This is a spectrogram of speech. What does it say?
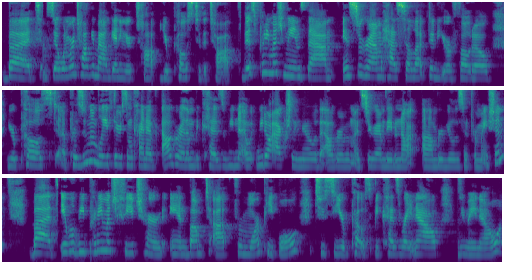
But so when we're talking about getting your top, your post to the top, this pretty much means that Instagram has selected your photo, your post, uh, presumably through some kind of algorithm because we know we don't actually know the algorithm Instagram. They do not um, reveal this information, but it will be pretty much featured and bumped up for more people to see your post because right now, as you may know,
